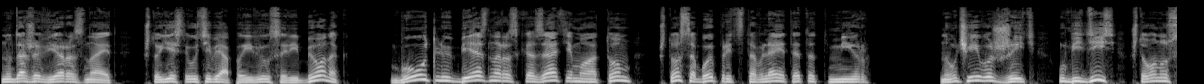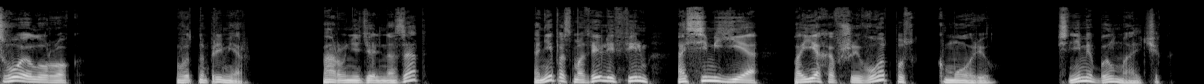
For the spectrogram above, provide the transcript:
Но даже Вера знает, что если у тебя появился ребенок, будь любезна рассказать ему о том, что собой представляет этот мир. Научи его жить, убедись, что он усвоил урок. Вот, например, пару недель назад они посмотрели фильм о семье, поехавшей в отпуск к морю. С ними был мальчик.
